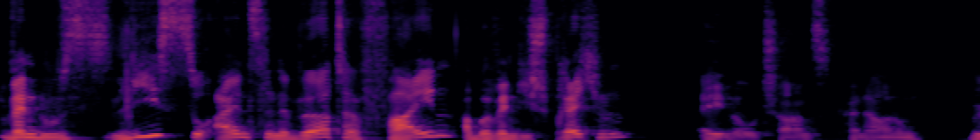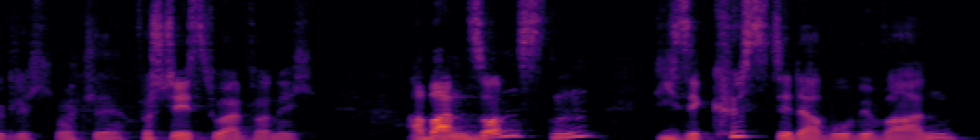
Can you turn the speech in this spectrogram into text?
wenn du es liest, so einzelne Wörter, fein. Aber wenn die sprechen, ey, no chance. Keine Ahnung. Wirklich. Okay. Verstehst du einfach nicht. Aber ansonsten, diese Küste da, wo wir waren,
